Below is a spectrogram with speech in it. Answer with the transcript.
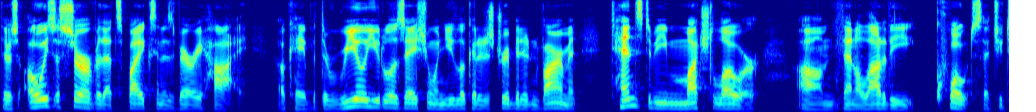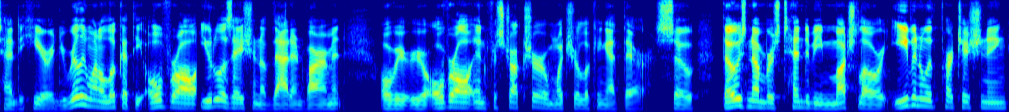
There's always a server that spikes and is very high, okay, but the real utilization when you look at a distributed environment tends to be much lower um, than a lot of the quotes that you tend to hear. And you really want to look at the overall utilization of that environment over your overall infrastructure and what you're looking at there. So those numbers tend to be much lower, even with partitioning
